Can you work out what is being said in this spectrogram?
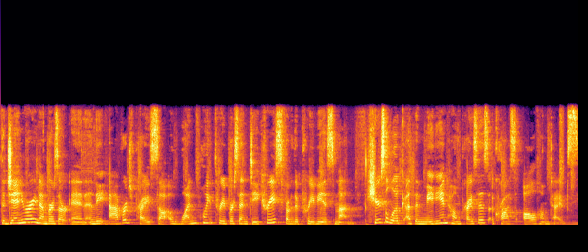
The January numbers are in and the average price saw a 1.3% decrease from the previous month. Here's a look at the median home prices across all home types.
